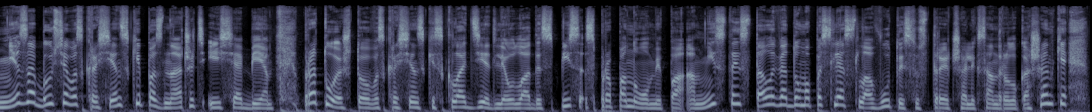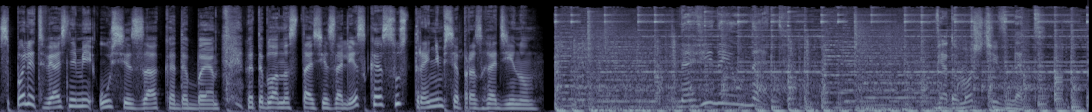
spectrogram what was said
Не забыўся васкрасенскі пазначыць і сябе. Про тое што васкрасенскі складзе для ўлады спіс з прапановамі па амністай стала вядома пасля славутай сустрэчы александр александра лукашэнкі з палітвязнямі у сеза кДб. Гэта была Анастасія залеская сустрэнемся праз гадзіну навіны ў нет вядомасці в нет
